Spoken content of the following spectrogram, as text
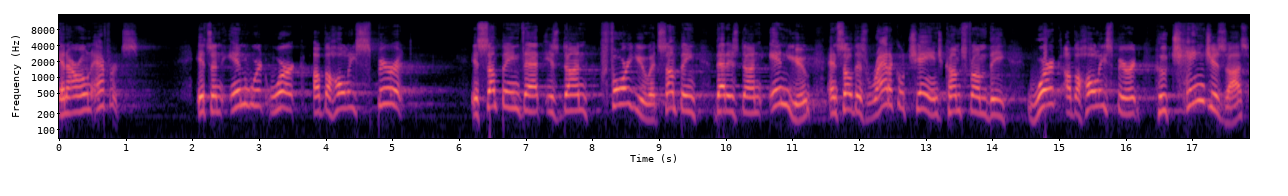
in our own efforts. It's an inward work of the Holy Spirit. It's something that is done for you, it's something that is done in you. And so, this radical change comes from the work of the Holy Spirit who changes us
